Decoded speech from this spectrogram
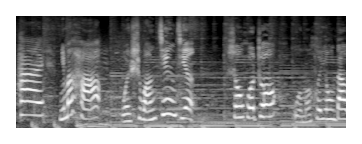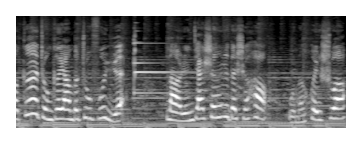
嗨，你们好，我是王静静。生活中我们会用到各种各样的祝福语。老人家生日的时候，我们会说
